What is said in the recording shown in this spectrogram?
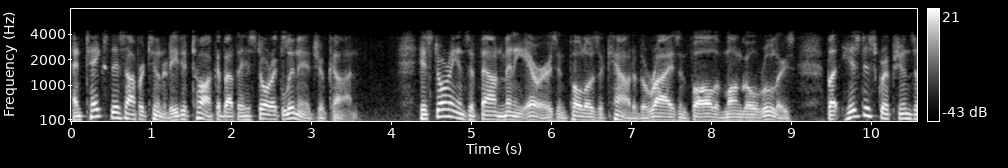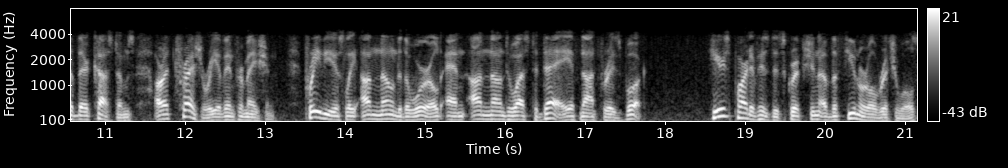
and takes this opportunity to talk about the historic lineage of Khan. Historians have found many errors in Polo's account of the rise and fall of Mongol rulers, but his descriptions of their customs are a treasury of information, previously unknown to the world and unknown to us today if not for his book. Here's part of his description of the funeral rituals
